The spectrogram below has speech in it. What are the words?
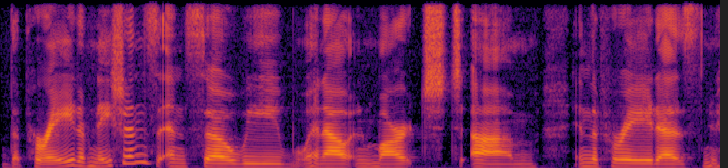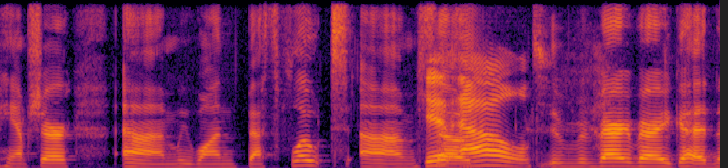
the parade of nations. And so we went out and marched um, in the parade as New Hampshire um, we won best float um, Get so out. very very good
